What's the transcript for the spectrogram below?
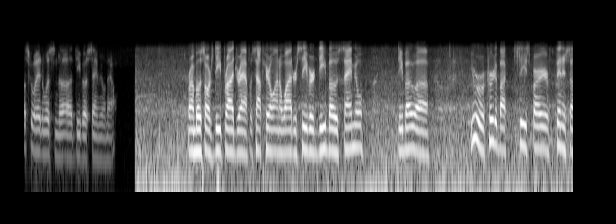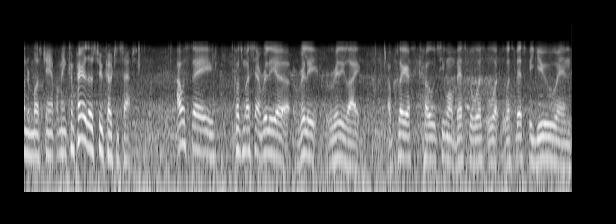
let's go ahead and listen to uh, Deebo Samuel now. Brian Bosarge's deep fried draft with South Carolina wide receiver Deebo Samuel. Deebo, uh, you were recruited by Steve Spurrier, finished under Muschamp. I mean, compare those two coaching staffs. I would say Coach Muschamp really, uh, really, really like a player's coach. He wants best for what's what, what's best for you and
